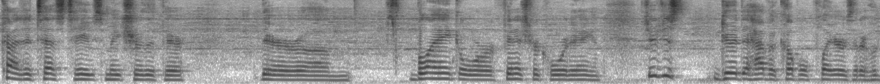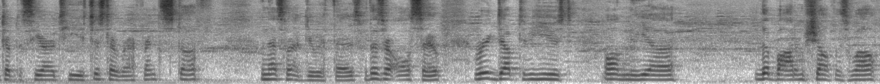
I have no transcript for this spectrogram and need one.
kind of to test tapes make sure that they're they're um, blank or finished recording. And you're just good to have a couple players that are hooked up to CRTs just to reference stuff. And that's what I do with those. But those are also rigged up to be used on the uh, the bottom shelf as well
